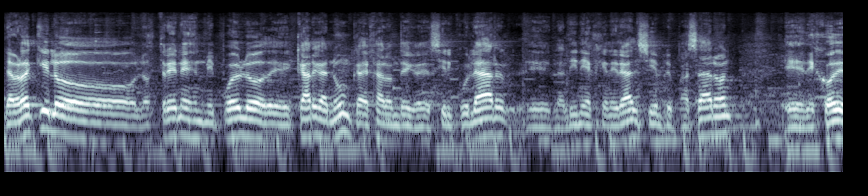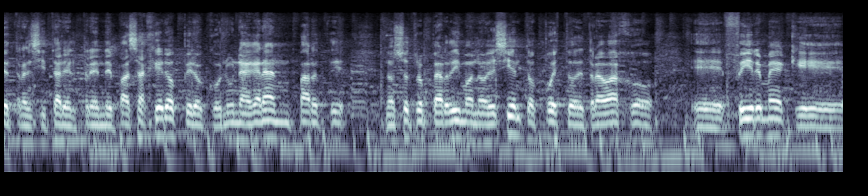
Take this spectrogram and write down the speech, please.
La verdad que lo- los trenes en mi pueblo de carga nunca dejaron de circular, eh, la línea general siempre pasaron, eh, dejó de transitar el tren de pasajeros, pero con una gran parte, nosotros perdimos 900 puestos de trabajo eh, firme que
